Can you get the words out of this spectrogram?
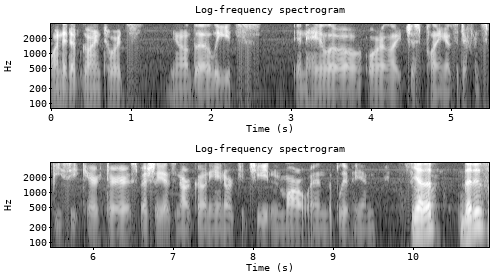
I ended up going towards you know the elites in Halo, or like just playing as a different species character, especially as an Argonian or Khajiit and Morrowind, Oblivion. so Yeah, that that is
